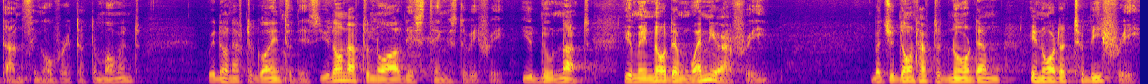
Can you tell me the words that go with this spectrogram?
dancing over it at the moment. We don't have to go into this. You don't have to know all these things to be free. You do not. You may know them when you are free, but you don't have to know them in order to be free.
